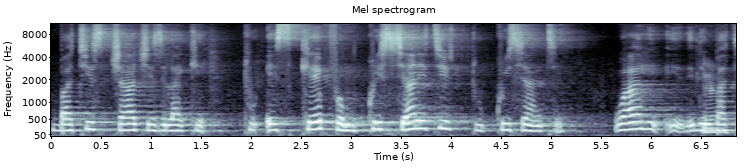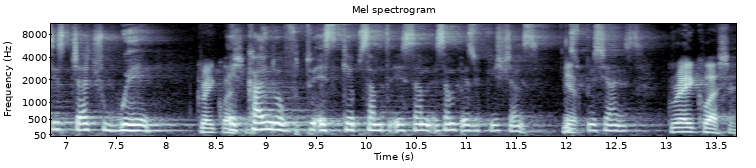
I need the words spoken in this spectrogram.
Baptist Church is like to escape from Christianity to Christianity? Why the yeah. Baptist Church were Great question. A kind of to escape some, some, some persecutions, yep. Christians. Great question.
